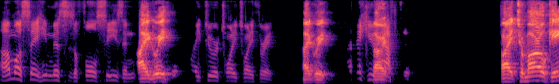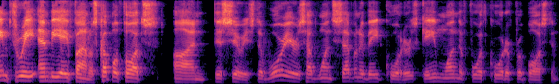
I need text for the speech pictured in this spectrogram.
I'm gonna say he misses a full season. I agree. 22 or 2023. I agree. I think you All right. have to. All right, tomorrow, game three, NBA Finals. Couple of thoughts on this series. The Warriors have won seven of eight quarters. Game one, the fourth quarter for Boston.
